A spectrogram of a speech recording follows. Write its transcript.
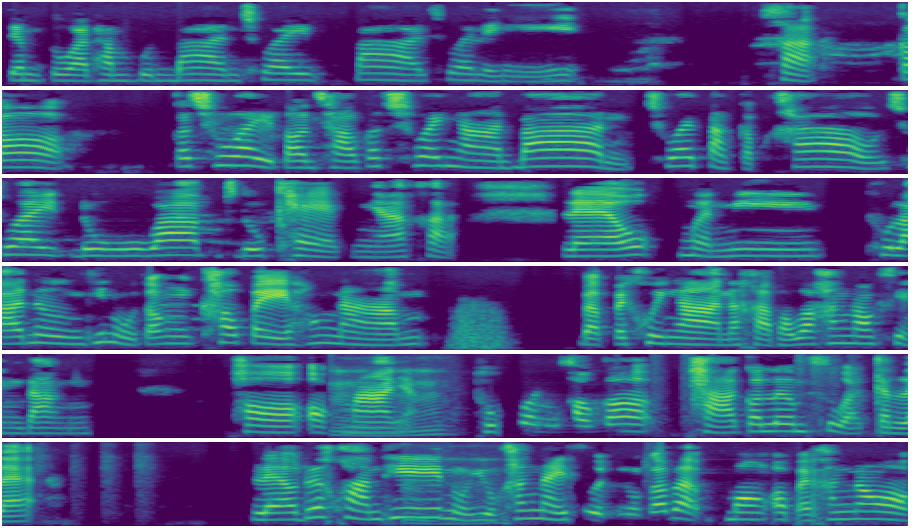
เตรียมตัวทำบุญบ้านช่วยป้าช่วยอะไรอย่างนี้ ค่ะ ก็ ก็ช่วยตอนเช้าก็ช่วยงานบ้าน ช่วยตักกับข้าว ช่วยดูว่าดูแขกอย่างเงี้ยค่ะ แล้วเหมือนมีธุระหนึ่งที่หนูต้องเข้าไปห้องน้ำแบบไปคุยงานนะคะ เพราะว่าข้างนอกเสียงดัง พอออกมาเนี่ยอืมทุกคนเขาก็พาก็เริ่มสวดกันแล้ว แล้วด้วยความที่อืมหนูอยู่ข้างในสุดหนูก็แบบมองออกไปข้างนอก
